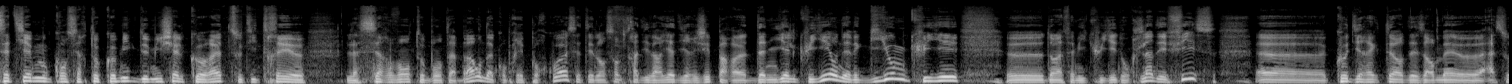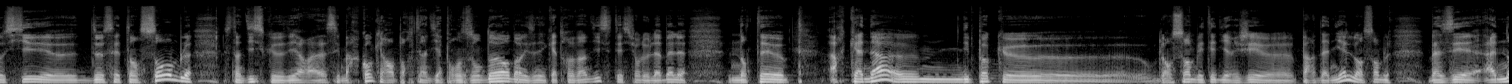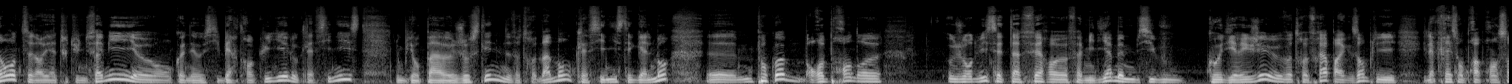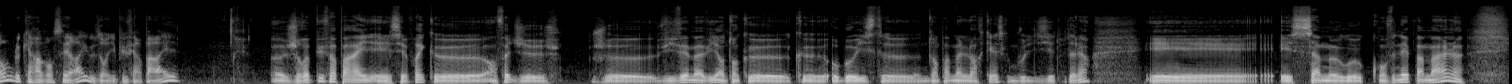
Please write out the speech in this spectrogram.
Septième concerto comique de Michel Corrette, sous-titré euh, La servante au bon tabac. On a compris pourquoi. C'était l'ensemble Stradivaria dirigé par euh, Daniel Cuillet. On est avec Guillaume Cuillet euh, dans la famille Cuillet, donc l'un des fils, co-directeur désormais associé de cet ensemble. C'est un disque d'ailleurs assez marquant qui a remporté un diapason d'or dans les années 90. C'était sur le label nantais Arcana, une époque où l'ensemble était dirigé par Daniel, l'ensemble basé à Nantes. Alors il y a toute une famille. Euh, on connaît aussi Bertrand Cuillet, le claveciniste. N'oublions pas euh, Jocelyne, votre maman, claveciniste également. Euh, pourquoi reprendre aujourd'hui cette affaire familiale, même si vous co-dirigez votre frère, par exemple, il, a créé son propre ensemble, le. Vous auriez pu faire pareil? J'aurais pu faire pareil, et c'est vrai que, en fait, je vivais ma vie en tant que, que oboïste dans pas mal d'orchestres, comme vous le disiez tout à l'heure et, et ça me convenait pas mal.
